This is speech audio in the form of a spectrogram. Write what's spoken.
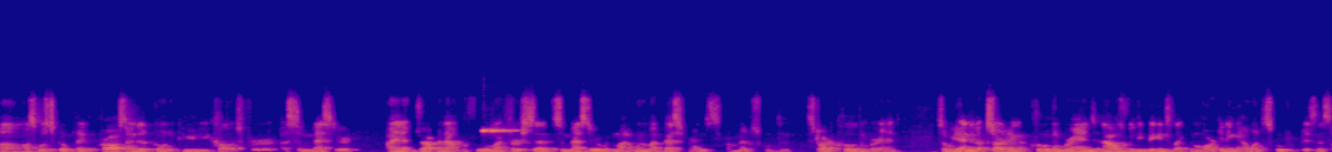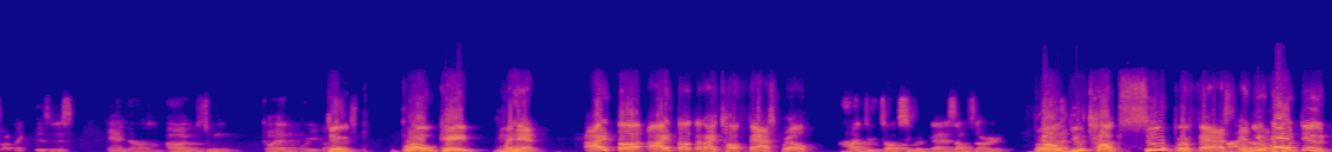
Um, I was supposed to go play lacrosse. I ended up going to community college for a semester. I ended up dropping out before my first semester with my one of my best friends from middle school to start a clothing brand. So we ended up starting a clothing brand, and I was really big into like the marketing. I went to school for business, so I like business, and um, I was doing. Go ahead. Or you? Dude, bro, Gabe, man, I thought I thought that I talk fast, bro. I do talk super fast. I'm sorry. Bro, you talk super fast. and know. you know, dude,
